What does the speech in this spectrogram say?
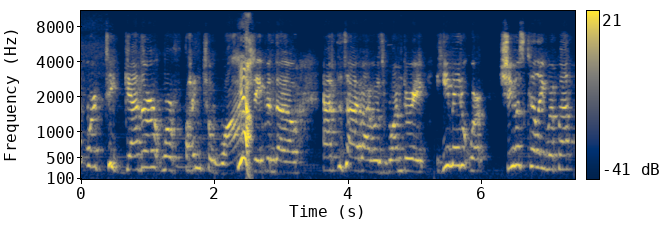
of them were together were fun to watch, Yeah. even though half the time I was wondering. He made it work. She was Kelly Ripa.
